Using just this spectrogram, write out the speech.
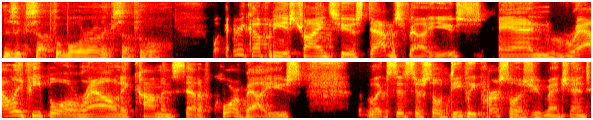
is acceptable or unacceptable. Well, every company is trying to establish values and rally people around a common set of core values. But since they're so deeply personal, as you mentioned,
